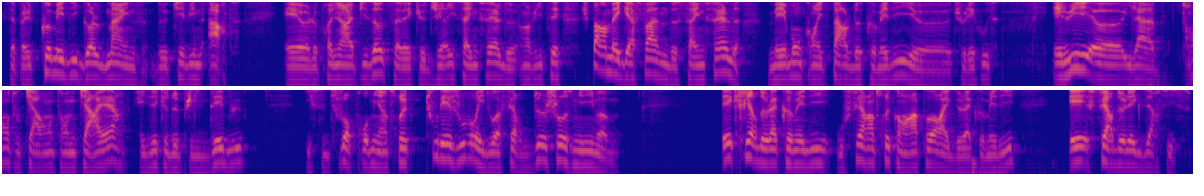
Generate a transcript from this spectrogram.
qui s'appelle Comedy Gold Mines de Kevin Hart. Et euh, le premier épisode, c'est avec Jerry Seinfeld invité. Je suis pas un méga fan de Seinfeld, mais bon, quand il te parle de comédie, euh, tu l'écoutes. Et lui, euh, il a 30 ou 40 ans de carrière, et il disait que depuis le début, il s'est toujours promis un truc. Tous les jours, il doit faire deux choses minimum. Écrire de la comédie, ou faire un truc en rapport avec de la comédie, et faire de l'exercice.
